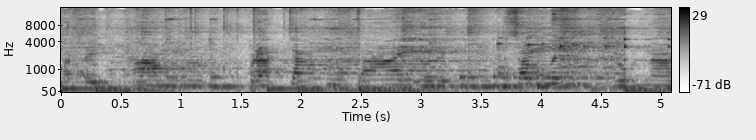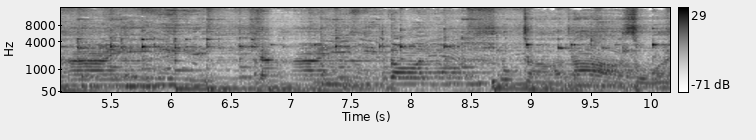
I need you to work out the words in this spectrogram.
คติธรรม ประจำใจสำนึกอยู่ในจะให้ตนลูกจ๋าหน้าสวย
